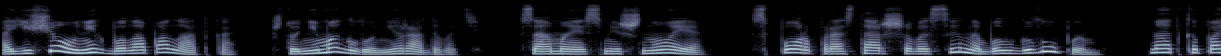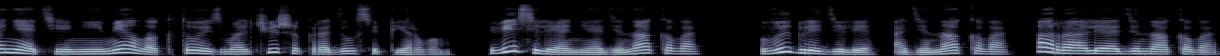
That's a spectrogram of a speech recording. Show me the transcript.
А еще у них была палатка, что не могло не радовать. Самое смешное, спор про старшего сына был глупым. Надка понятия не имела, кто из мальчишек родился первым. Весили они одинаково, выглядели одинаково, орали одинаково.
